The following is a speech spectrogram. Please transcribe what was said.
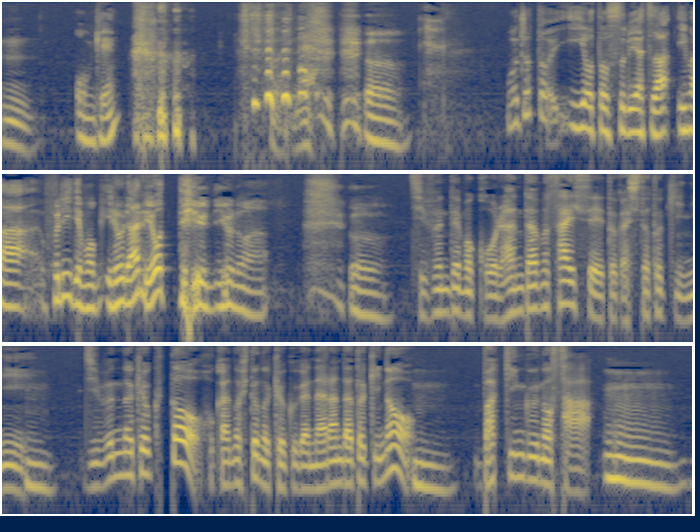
うん。音源？そうだね。うん。もうちょっといい音するやつは、今、フリーでもいろいろあるよっていういうのは、うん。自分でもこう、ランダム再生とかしたときに、うん。自分の曲と他の人の曲が並んだ時のうん。バッキングの差うん。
